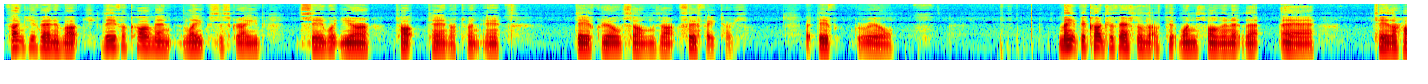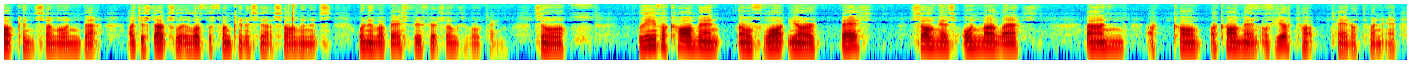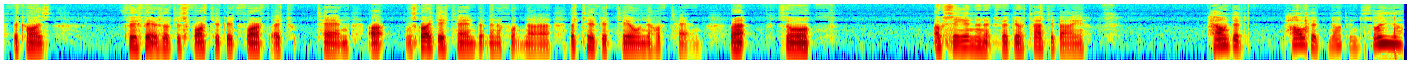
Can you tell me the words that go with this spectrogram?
thank you very much. Leave a comment, like, subscribe, say what your top 10 or 20 Dave Grohl songs are Foo Fighters. But Dave Grohl might be controversial that I've put one song in it that uh, Taylor Hawkins sung on, but I just absolutely love the funkiness of that song and it's one of my best Fighters songs of all time. So, leave a comment of what your best song is on my list and a, com- a comment of your top 10 or 20 because Foo Fighters are just far too good for uh, 10. Uh, was going to do 10 but then I thought nah, they're too good to only have 10. Right, so I'll see you in the next video. Tatty bye. Pounded, powdered noggin, see ya.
